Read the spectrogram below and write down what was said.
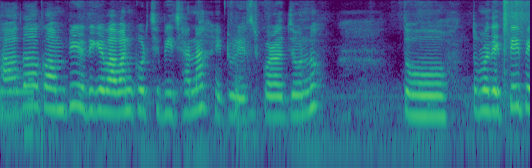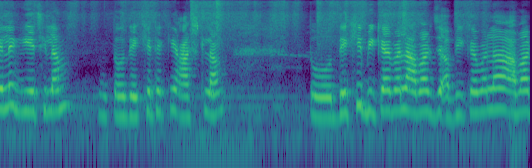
খাওয়া দাওয়া কমপ্লিট এদিকে বাবান করছে বিছানা একটু রেস্ট করার জন্য। তো তোমরা দেখতেই পেলে গিয়েছিলাম। তো দেখে টেকে আসলাম। তো দেখি বিকালবেলা আবার যা- বিকালবেলা আবার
